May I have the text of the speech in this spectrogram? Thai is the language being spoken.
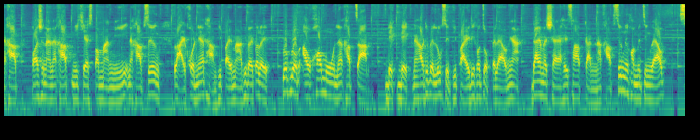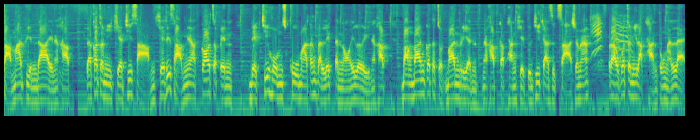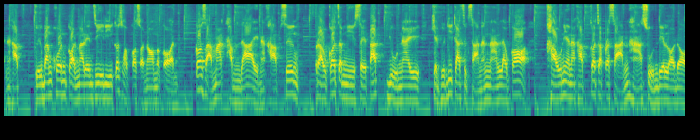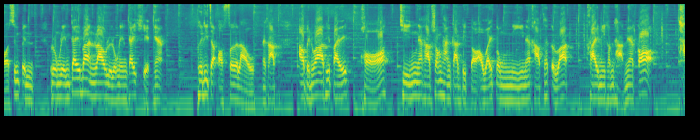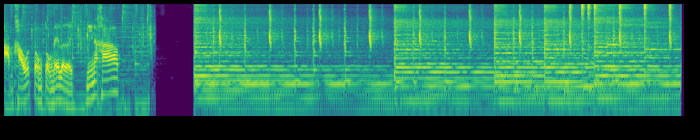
นะครับเพราะฉะนั้นนะครับมีเคสประมาณนี้นะครับ ซึ่งหลายคนเนี่ยถามพี่ไปมาพี่ไปก็เลยรวบรวมเอาข้อมูลนะครับจาก เด็กๆนะครับที่เป็นลูกศิษย์พี่ไปที่เขาจบไปแล้วเนี่ยได้มาแชร์ให้ทราบกันนะครับ ซึ่งในความเป็นจริงแล้วสามารถเรียนได้นะครับ แล้วก็จะมีเคสที่ 3 เคสที่3เนี่ยก็จะเป็นเด็กที่โฮมสคูลมาตั้งแต่เล็กแต่น้อยเลยนะครับบางบ้านก็จะจดบ้านเรียนนะครับกับทางเขตพื้นที่การศึกษาใช่ไหมเราก็จะมีหลักฐานตรงนั้นแหละนะครับ หรือบางคนก่อนมาเรียน GED ก็สอบกศนมาก่อน ก็สามารถทำได้นะครับ ซึ่ง เราก็จะมีเตตัสอยู่ในเขตพื้นที่การศึกษานั้นๆ แล้วก็เขาเนี่ยนะครับก็จะประสานหาศูนย์เรียนรอดอ ซึ่งเป็นโรงเรียนใกล้บ้านเราหรือโรงเรียนใกล้เขตเนี่ยเพื่อที่จะออฟเฟอร์เรานะครับ เอาเป็นว่าพี่ไปขอทิ้งนะครับช่องทางการติดต่อเอาไว้ตรงนี้นะครับ ถ้าเกิดว่าใครมีคำถามเนี่ยก็ถามเขาตรงๆได้เลย นี้นะครับ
